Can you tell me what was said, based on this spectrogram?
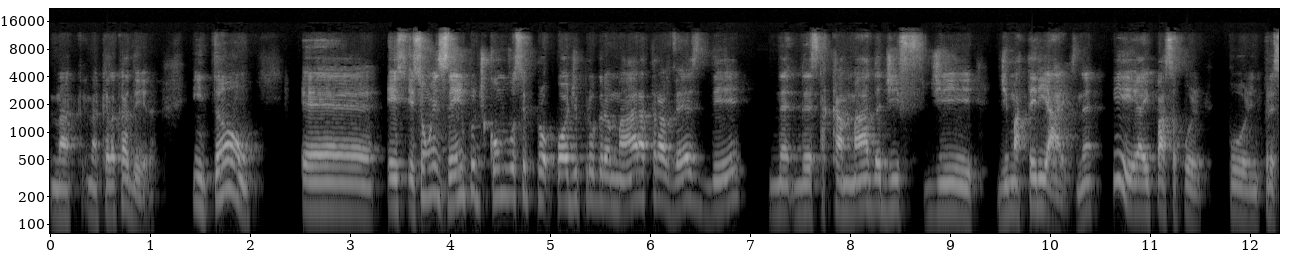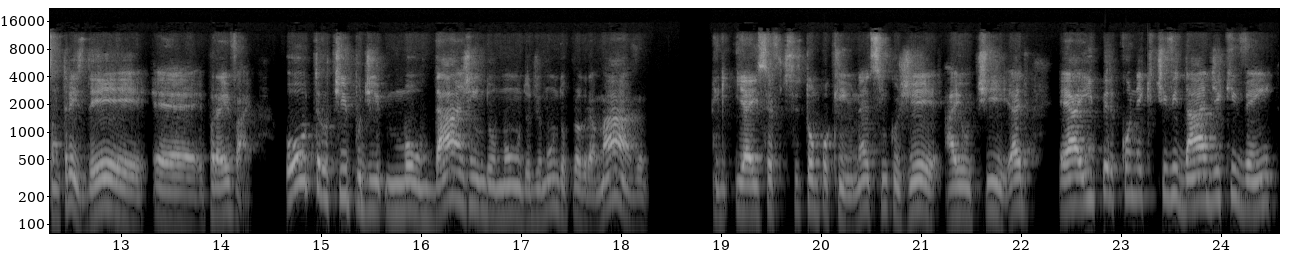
na, naquela cadeira. Então, é, esse, é um exemplo de como você pro, pode programar através de né, dessa camada de, de, de materiais, né? E aí passa por, por impressão 3D, é, e por aí vai. Outro tipo de moldagem do mundo, de mundo programável, e aí você citou um pouquinho, né? 5G, IoT, é a hiperconectividade que vem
